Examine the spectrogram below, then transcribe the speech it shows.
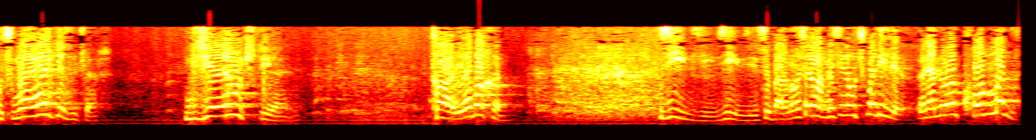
Uçmaya herkes uçar. Niceleri uçtu yani. Tarihe bakın. Ziv ziv ziv ziv Süperman uçar ama mesele uçma değildir. Önemli olan konmadır.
